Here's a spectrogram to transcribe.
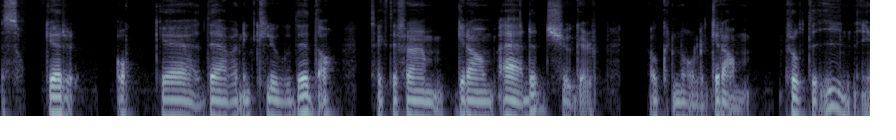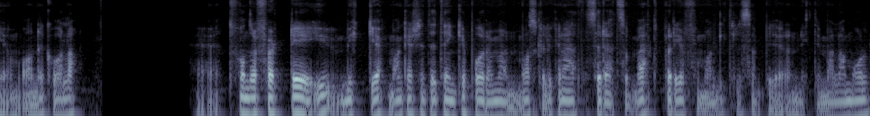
socker och eh, det är även included då 65 gram added sugar och 0 gram protein i en vanlig cola. Eh, 240 är ju mycket, man kanske inte tänker på det men man skulle kunna äta sig rätt som mätt på det får man till exempel göra nyttig mellanmål.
